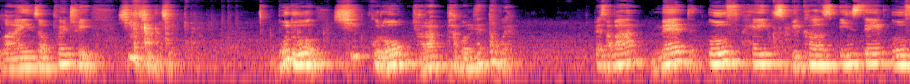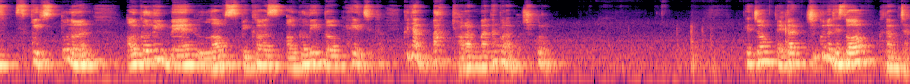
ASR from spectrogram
lines of poetry 시집지 모두 식구로 결합하곤 했던 거야. 그래서 봐 mad wolf hates because instead wolf skips 또는 ugly man loves because ugly dog hates 그냥 막 결합만 한 거라고 식구로 됐죠? 일단 식구는 됐어. 그 다음 장.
